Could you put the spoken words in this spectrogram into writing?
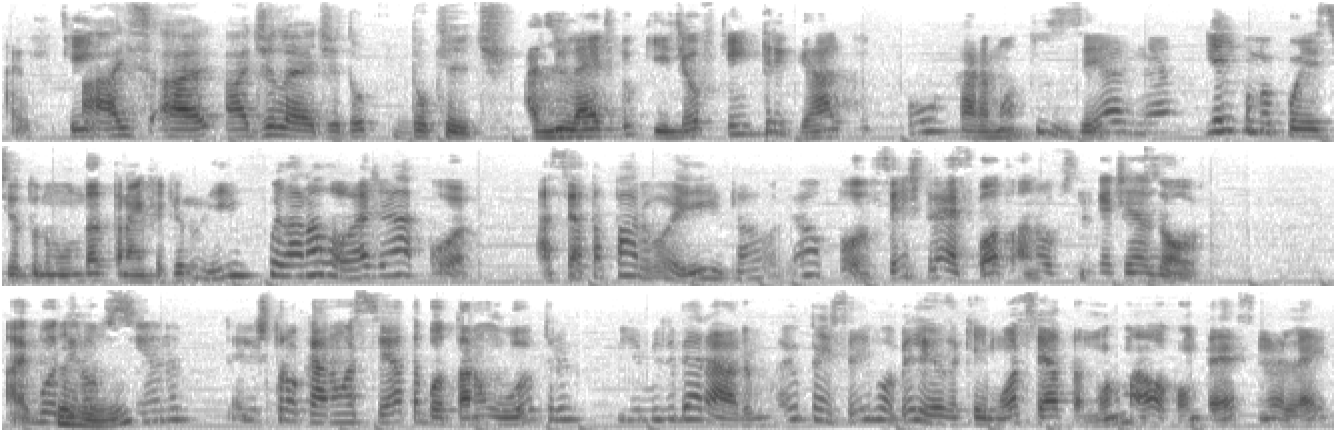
Aí eu fiquei. A, a, a de LED do, do kit. A de LED do kit. Aí eu fiquei intrigado. Pô, cara, moto zero, né? E aí, como eu conhecia todo mundo da Triumph aqui no Rio, fui lá na loja. Ah, pô, a seta parou aí e tal. Eu, pô, sem estresse, bota lá na oficina que a gente resolve. Aí botei uhum. na oficina, eles trocaram a seta, botaram outra e me liberaram. Aí eu pensei, pô, beleza, queimou a seta, normal, acontece, né, LED.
